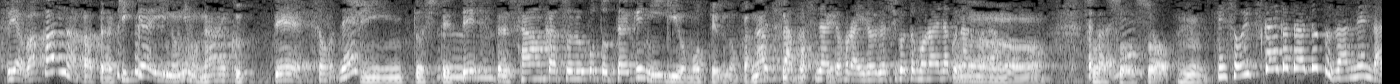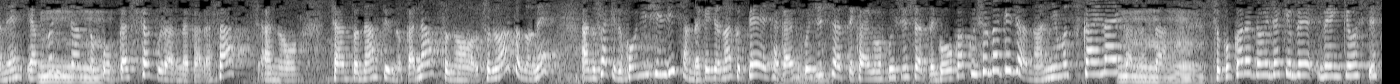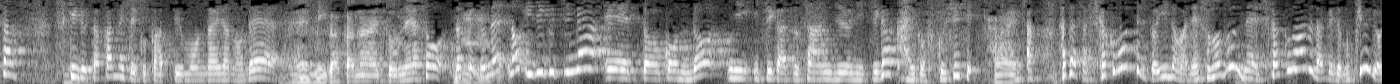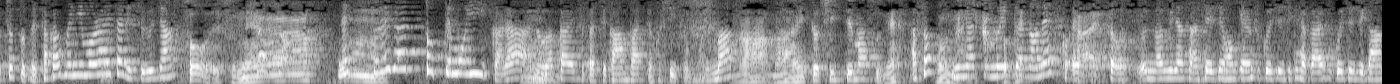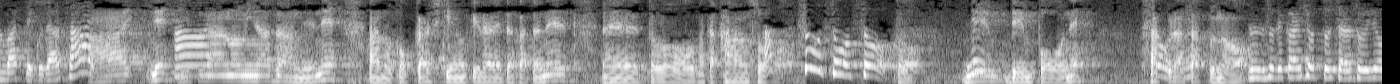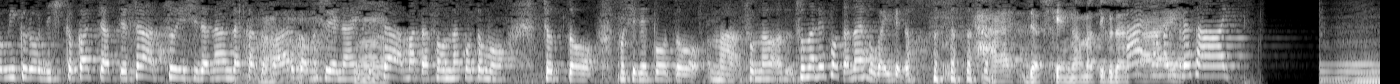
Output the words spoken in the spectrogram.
いや分かんなかったら聞きゃいいのにもなくってそうね。シーンとしてて、参加することだけに意義を持ってるのかなだって参加しないとほらいろいろ仕事もらえなくなるから、うん。だからねそうそうそう、う。ん。でそういう使い方はちょっと残念だね。やっぱりちゃんと国家資格なんだからさあのちゃんとなんていうのかなそのその後のねあのさっきの公認心理師さんだけじゃなくて社会福祉士だって介護福祉士だって合格しただけじゃ何にも使えないからさうん。そこからどれだけべ勉強してさスキル高めていくかっていう問題なので。ね、磨かないとね。そう。だけどね、の入り口が、えー、と今度に1月30日が介護福祉士、はい。あたださ資格持ってるといいのはねその分ね資格があるだけでも給料ちょっとね高めにもらえたりするじゃん。そうですね。そうそう。ね、うん。それがとってもいいから、あの若い人たち頑張ってほしいと思います、まあ毎年行ってますね。あそう？同じ2月こと6日のね、えはい。ーそうの皆さん精神保健福祉士社会福祉士頑張ってくださはい。ね、リスはいナーの皆さんでね、あの、国家試験を受けられた方ね、えっ、と、また感想。そうそうそう。と、ね。で電報をね、桜作の、うん、それからひょっとしたらそれでオミクロンに引っかかっちゃってさ追試だなんだかとかあるかもしれないしさまたそんなこともちょっともしレポートまあそんなそんなレポートはない方がいいけど。はい。はい。じゃあ試験頑張ってくださ頑張ってください。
